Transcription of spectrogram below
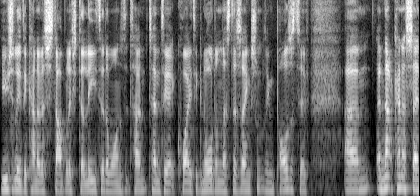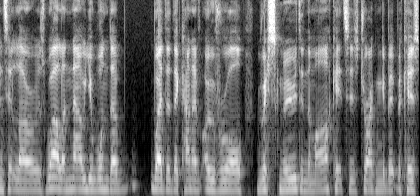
usually the kind of established elite are the ones that tend, tend to get quite ignored unless they're saying something positive. Um, and that kind of sent it lower as well. And now you wonder whether the kind of overall risk mood in the markets is dragging a bit because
